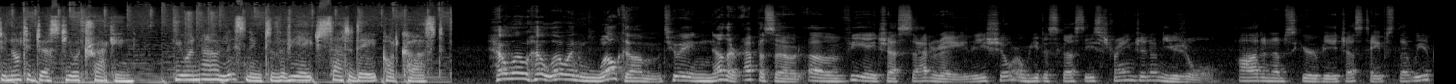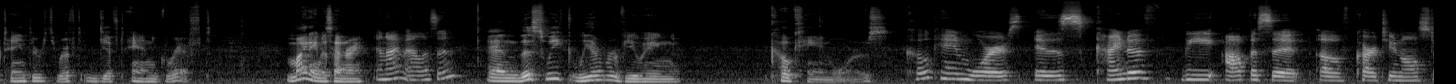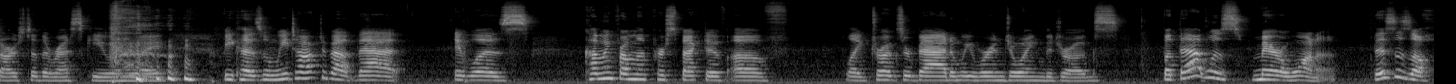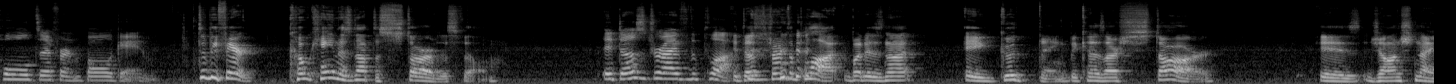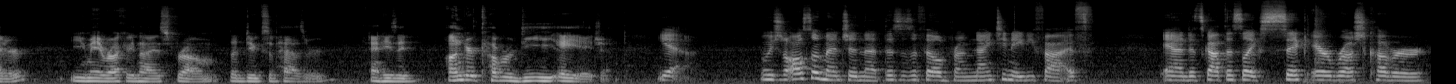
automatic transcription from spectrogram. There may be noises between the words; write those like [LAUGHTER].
Do not adjust your tracking. You are now listening to the VHS Saturday podcast. Hello, hello, and welcome to another episode of VHS Saturday, the show where we discuss the strange and unusual, odd and obscure VHS tapes that we obtain through thrift, gift, and grift. My name is Henry, And I'm Allison. and this week we are reviewing Cocaine Wars. Cocaine Wars is kind of the opposite of Cartoon All Stars to the Rescue in a way. [LAUGHS] because when we talked about that, it was coming from the perspective of like drugs are bad and we were enjoying the drugs. But that was marijuana. This is a whole different ball game. To be fair, cocaine is not the star of this film. It does drive the plot. It does drive the [LAUGHS] plot, but it is not a good thing because our star is John Schneider. You may recognize from the Dukes of Hazzard, and he's a undercover DEA agent. Yeah. We should also mention that this is a film from 1985 and it's got this like sick airbrushed cover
